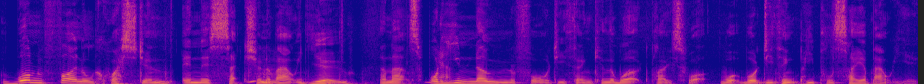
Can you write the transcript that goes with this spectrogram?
One final question in this section mm. about you, and that's what yeah. are you known for? Do you think in the workplace? What what what do you think people say about you?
